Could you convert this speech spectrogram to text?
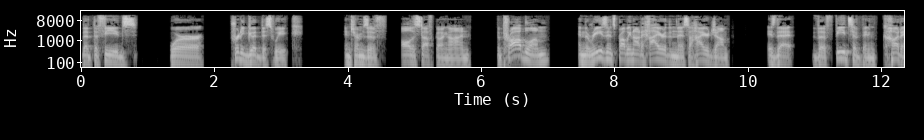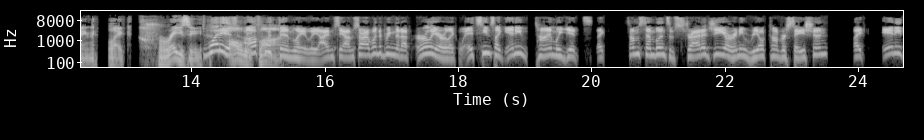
that the feeds were pretty good this week in terms of all the stuff going on. The problem, and the reason it's probably not higher than this, a higher jump, is that the feeds have been cutting like crazy. What is up long. with them lately? I'm see. I'm sorry. I wanted to bring that up earlier. Like, it seems like any time we get like some semblance of strategy or any real conversation, like any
